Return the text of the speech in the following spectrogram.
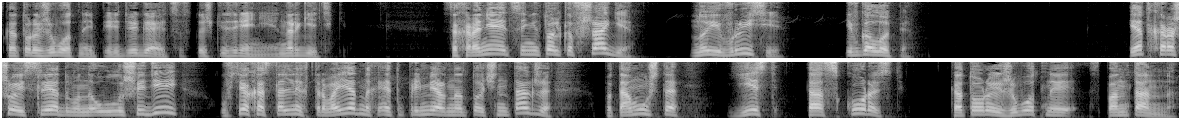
с которой животное передвигается с точки зрения энергетики, сохраняется не только в шаге, но и в рысе, и в галопе. И это хорошо исследовано у лошадей, у всех остальных травоядных это примерно точно так же, потому что есть та скорость, которую животные спонтанно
